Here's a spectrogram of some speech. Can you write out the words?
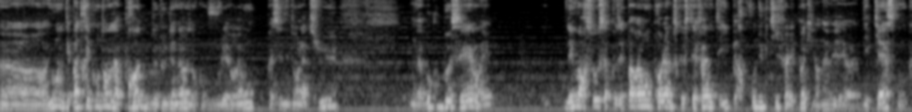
Euh, nous, on n'était pas très contents de la prod de Druidenhouse, donc on voulait vraiment passer du temps là-dessus. On a beaucoup bossé, des morceaux, ça posait pas vraiment de problème parce que Stéphane était hyper productif à l'époque, il en avait euh, des caisses, donc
